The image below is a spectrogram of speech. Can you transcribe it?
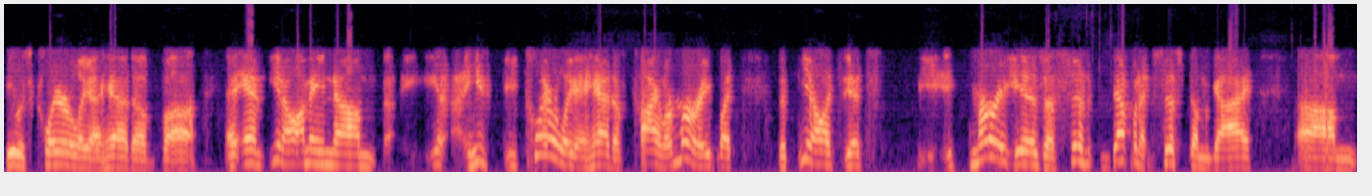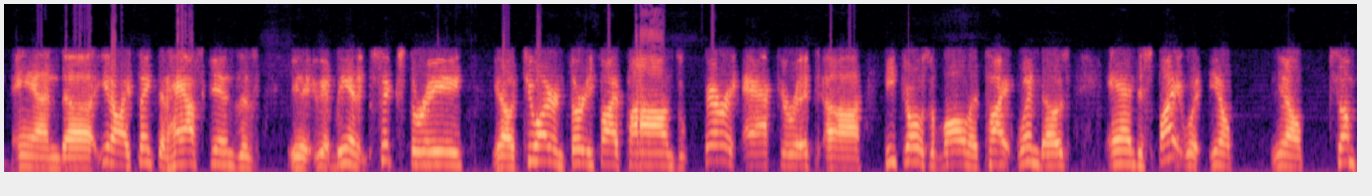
he was clearly ahead of. Uh, and, and you know, I mean, um, you know, he's, he's clearly ahead of Kyler Murray, but the you know it's it's it, Murray is a sy- definite system guy, um, and uh, you know I think that Haskins is being at six three, you know, 235 pounds, very accurate. Uh, he throws the ball in the tight windows, and despite what you know, you know, some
